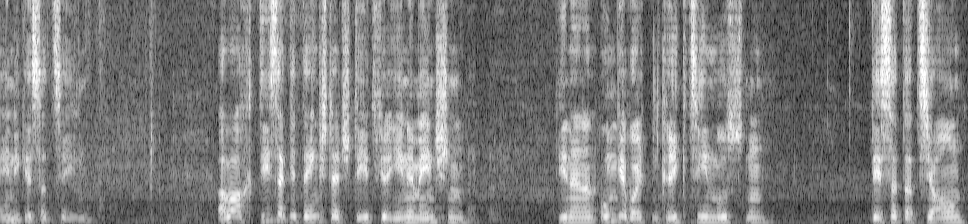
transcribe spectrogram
einiges erzählen. Aber auch dieser Gedenkstein steht für jene Menschen, die in einen ungewollten Krieg ziehen mussten, Desertation,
